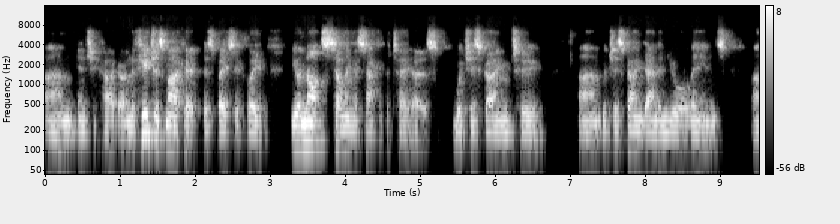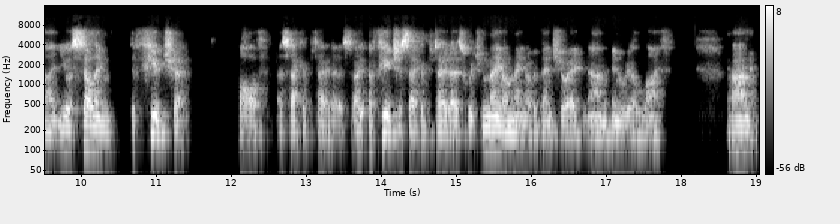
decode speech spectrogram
um, in Chicago. And the futures market is basically, you're not selling a sack of potatoes, which is going to, um, which is going down to New Orleans. Uh, you're selling the future of a sack of potatoes, a, a, future sack of potatoes, which may or may not eventuate um, in real life. Um,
